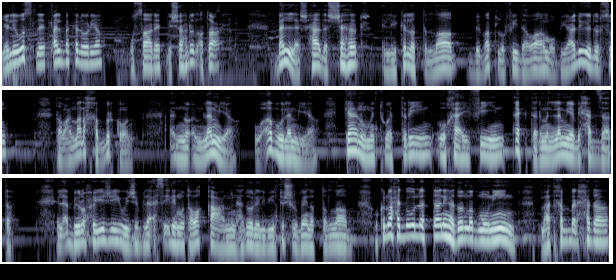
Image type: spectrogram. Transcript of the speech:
يلي وصلت على البكالوريا وصارت بشهر القطع بلش هذا الشهر اللي كل الطلاب ببطلوا فيه دوام وبيقعدوا يدرسوا. طبعا ما رح خبركم إنه أم لميا وأبو لميا كانوا متوترين وخايفين أكثر من لميا بحد ذاتها. الأب بيروح ويجي ويجيب لها أسئلة متوقعة من هدول اللي بينتشروا بين الطلاب. وكل واحد بيقول للتاني هدول مضمونين ما تخبر حدا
